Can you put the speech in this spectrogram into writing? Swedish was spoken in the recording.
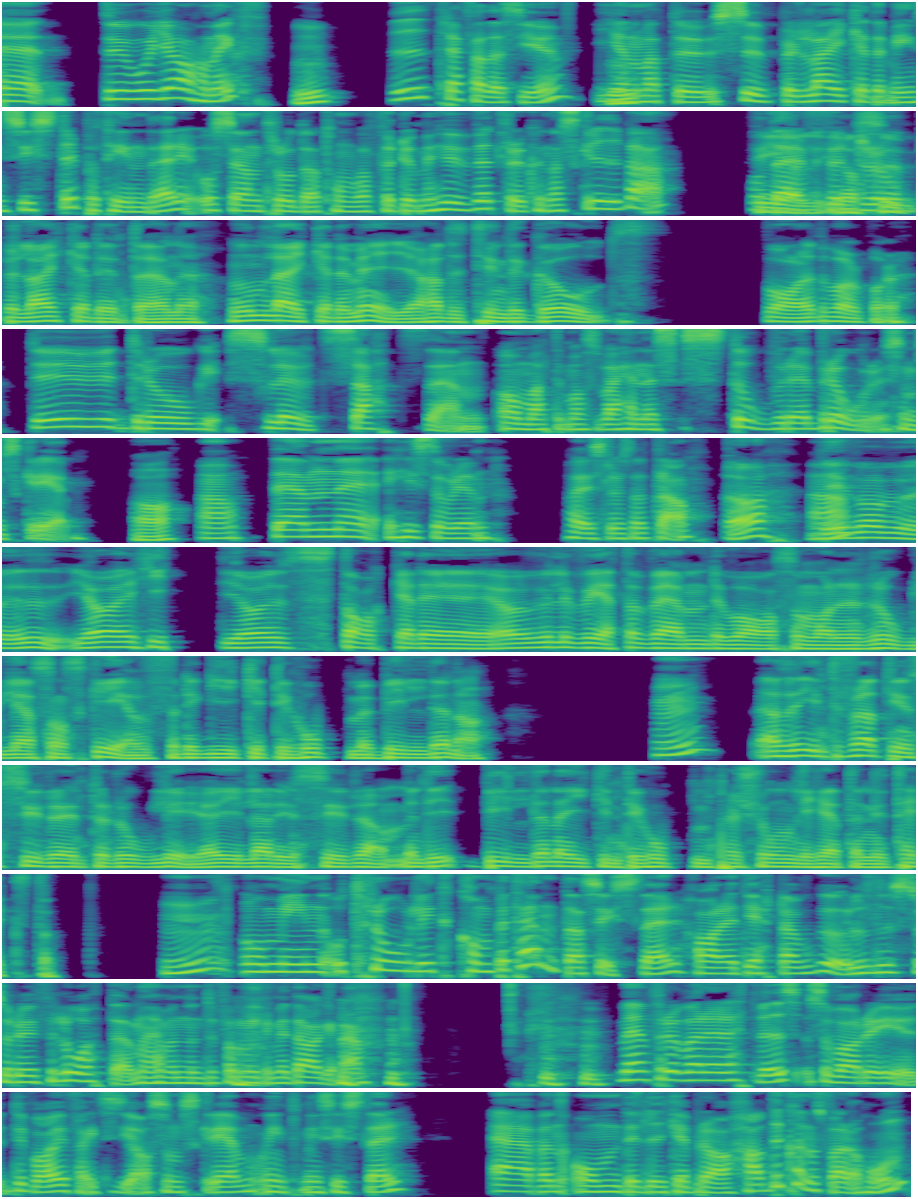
Eh, du och jag Hanif, Mm. vi träffades ju genom att du superlikade min syster på Tinder och sen trodde att hon var för dum i huvudet för att kunna skriva. Och Fel, jag drog superlikade inte henne. Hon likade mig. Jag hade Tinder Gold. Svarade bara på det. du drog slutsatsen om att det måste vara hennes storebror som skrev. Ja. Ja, den eh, historien har ju slutat bra. Ja, det Ja. var, jag, hitt, jag stakade, jag ville veta vem det var som var den roliga som skrev, för det gick inte ihop med bilderna. Mm. Alltså inte för att din syrra inte är rolig, jag gillar din syrra, men det, bilderna gick inte ihop med personligheten i texten. Mm. Och min otroligt kompetenta syster har ett hjärta av guld, så du är förlåten även under familjemiddagarna. Men för att vara rättvis så var det ju, det var ju faktiskt jag som skrev och inte min syster. Även om det lika bra hade kunnat vara hon.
